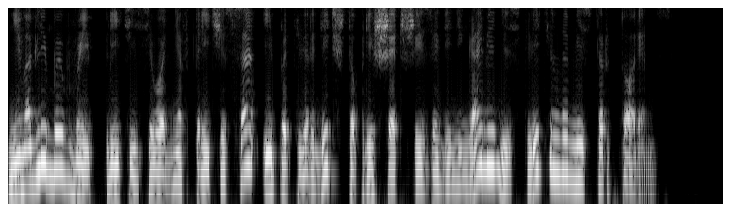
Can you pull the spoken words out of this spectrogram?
Не могли бы вы прийти сегодня в три часа и подтвердить, что пришедший за деньгами действительно мистер Торренс?»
